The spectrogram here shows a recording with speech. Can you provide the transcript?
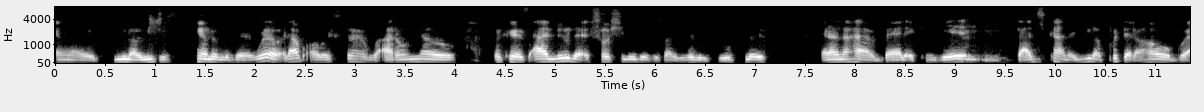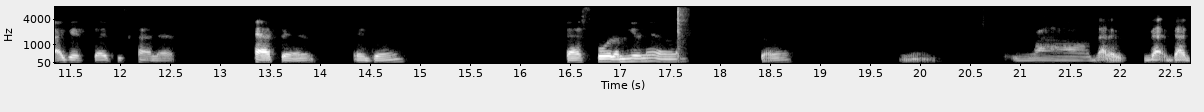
and like, you know, you just handle it very well. And I've always said, well, I don't know, because I knew that social media was like really ruthless and I know how bad it can get. Mm-hmm. So I just kind of, you know, put that at home, but I guess that just kind of happened. And then fast forward, I'm here now. So, yeah. Wow, that is that that's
